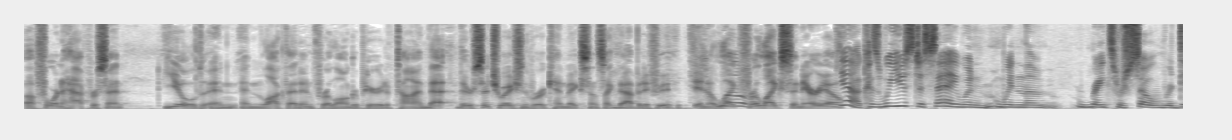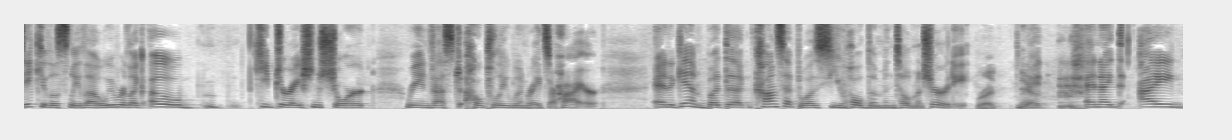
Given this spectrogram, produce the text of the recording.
a four and a half percent yield and and lock that in for a longer period of time. That there's situations where it can make sense like that, but if it, in a like for like scenario, Yeah, because we used to say when when the rates were so ridiculously low, we were like, "Oh, keep duration short, reinvest hopefully when rates are higher." And again, but the concept was you hold them until maturity, Right. Right, and I I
